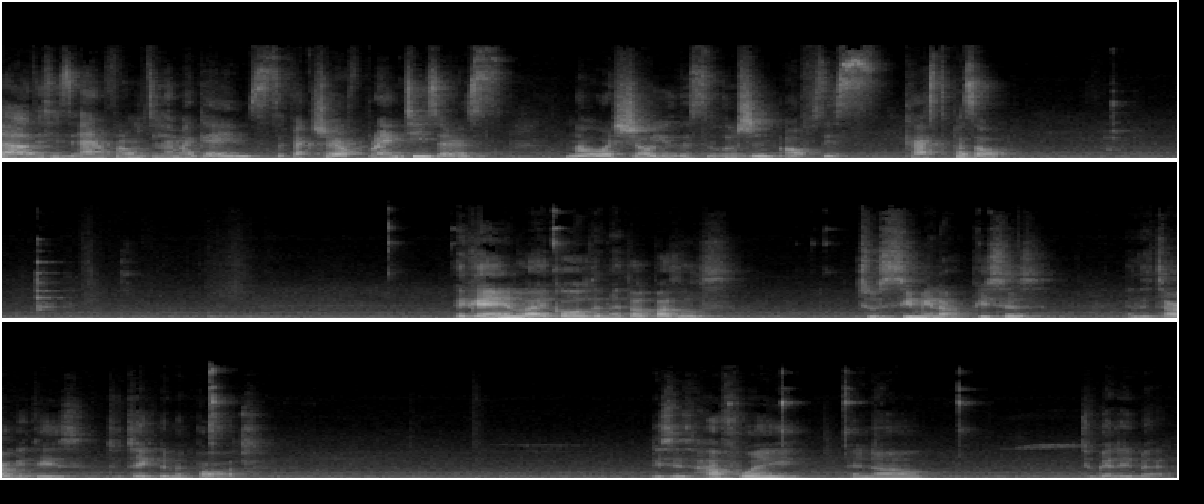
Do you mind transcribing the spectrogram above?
Hello, this is Anne from Dilemma Games, the factory of brain teasers. Now I'll show you the solution of this cast puzzle. Again, like all the metal puzzles, two similar pieces and the target is to take them apart. This is halfway and now to get it back.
